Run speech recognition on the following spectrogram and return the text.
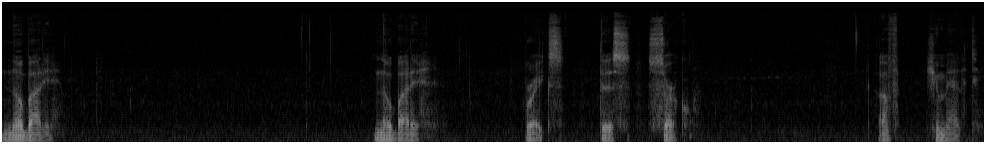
nobody Nobody breaks this circle of humanity.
